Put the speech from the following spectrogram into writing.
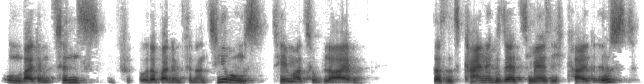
um bei dem Zins- oder bei dem Finanzierungsthema zu bleiben, dass es keine Gesetzmäßigkeit ist,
